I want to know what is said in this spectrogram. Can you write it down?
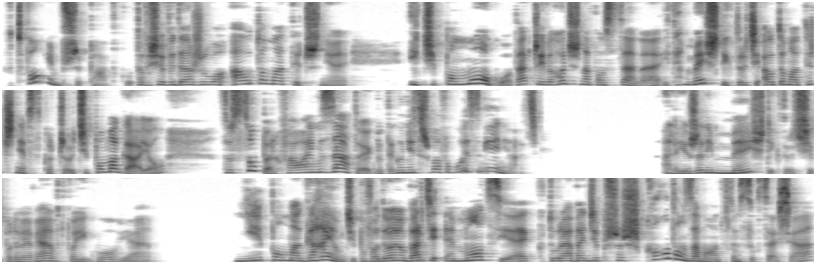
w Twoim przypadku to się wydarzyło automatycznie i ci pomogło, tak? Czyli wychodzisz na tą scenę i te myśli, które ci automatycznie wskoczyły, ci pomagają, to super, chwała im za to, jakby tego nie trzeba w ogóle zmieniać. Ale jeżeli myśli, które ci się pojawiają w twojej głowie, nie pomagają ci, powodują bardziej emocje, która będzie przeszkodą za moment w tym sukcesie,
